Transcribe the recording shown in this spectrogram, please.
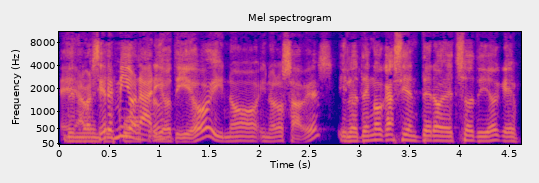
Eh, a ver si eres millonario, tío, y no, y no lo sabes. Y lo tengo casi entero hecho, tío, que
